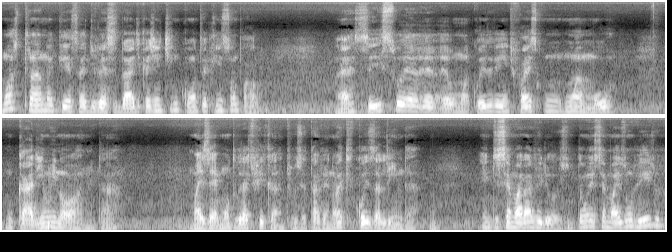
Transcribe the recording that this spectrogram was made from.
mostrando aqui essa diversidade que a gente encontra aqui em São Paulo. Né? Isso é, é, é uma coisa que a gente faz com um amor, um carinho enorme, tá? Mas é muito gratificante. Você tá vendo? Olha que coisa linda. Gente, isso é maravilhoso. Então esse é mais um vídeo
